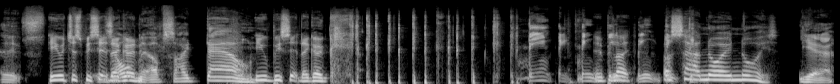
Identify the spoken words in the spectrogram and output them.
It's He would just be sitting there going, upside down. he would be sitting there going, it'd be like, what's that annoying noise? Yeah,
